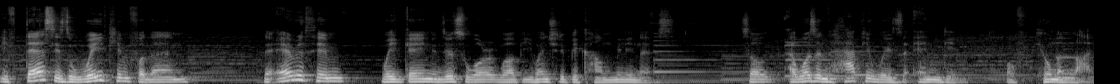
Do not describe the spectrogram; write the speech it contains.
If death is waiting for them, then everything we gain in this world will eventually become meaningless. So I wasn't happy with the ending of human life.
